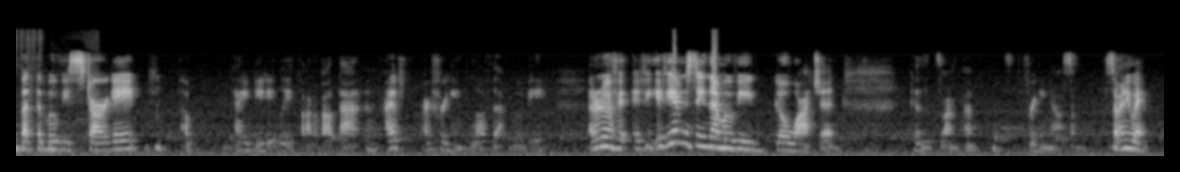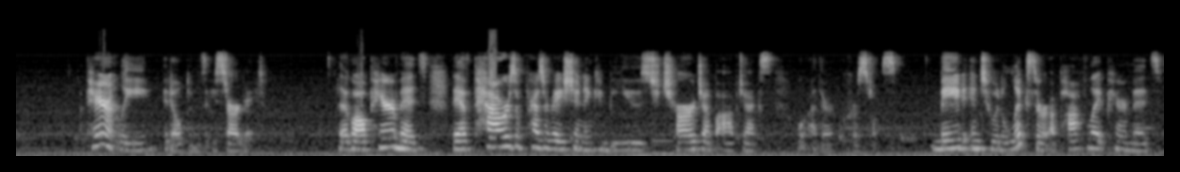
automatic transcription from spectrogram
But the movie Stargate, I immediately thought about that, and I, I freaking love that movie. I don't know if if, you, if you haven't seen that movie, go watch it because it's, it's freaking awesome. So anyway, apparently it opens a stargate. Like all pyramids, they have powers of preservation and can be used to charge up objects or other crystals. Made into an elixir, apophyllite pyramids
